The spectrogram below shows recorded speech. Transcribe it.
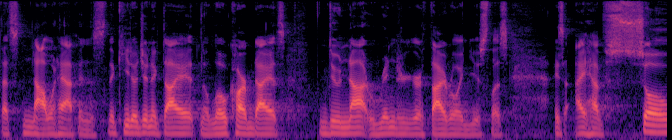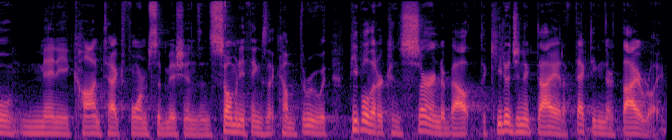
that's not what happens. The ketogenic diet and the low carb diets do not render your thyroid useless. I have so many contact form submissions and so many things that come through with people that are concerned about the ketogenic diet affecting their thyroid.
